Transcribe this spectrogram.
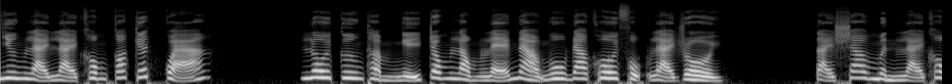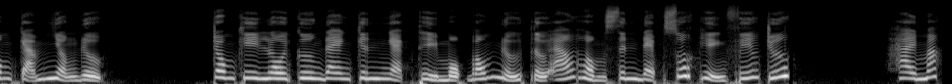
nhưng lại lại không có kết quả. Lôi cương thầm nghĩ trong lòng lẽ nào ngu đao khôi phục lại rồi. Tại sao mình lại không cảm nhận được? Trong khi lôi cương đang kinh ngạc thì một bóng nữ tự áo hồng xinh đẹp xuất hiện phía trước. Hai mắt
